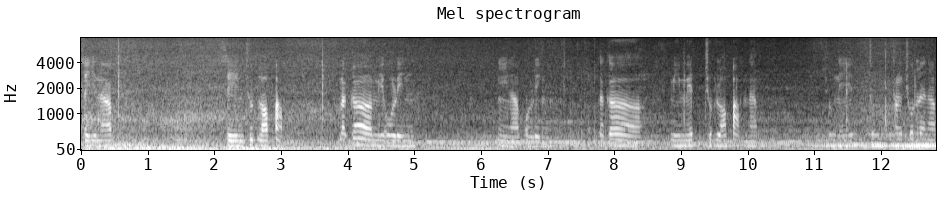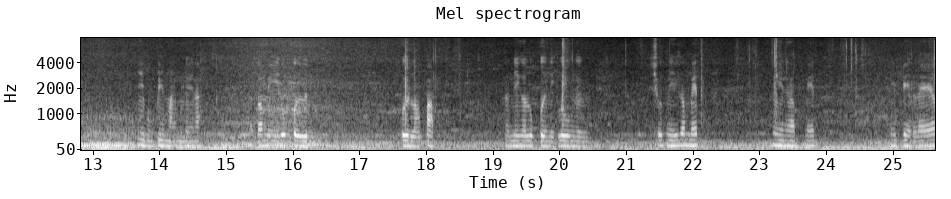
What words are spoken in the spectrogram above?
ซีนนะครับ ซีนชุดล้อปรับ แล้วก็มีโอลิง นี่นะครับโอลิง แล้วก็มีเม็ดชุดล้อปรับนะครับ ชุดนี้ท,ทั้งชุดเลยนะครับ นี่ผมเปลี่ยนใหม่หมดเลยนะ แล้วก็มีลูกปืน ปืนล้อปรับแล้วนี่ก็ลูกปืนอีกลูกหนึ่ง ชุดนี้ก็เม็ด นี่นะครับเม็ด นี่เปลี่ยนแล้ว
